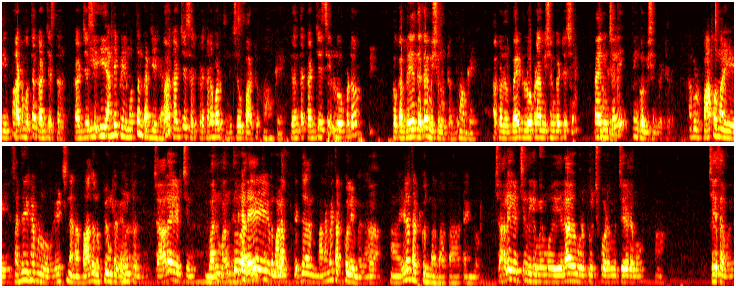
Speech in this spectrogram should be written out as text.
ఈ పార్ట్ మొత్తం కట్ చేస్తారు. కట్ చేసి అంటే ఇప్పుడు మొత్తం కట్ చేశారా? కట్ చేస్తారు ఇక్కడ కనబడుతుంది చెవు ఓకే. ఇదంతా కట్ చేసి లోపల ఒక బ్రెయిన్ దగ్గర మిషన్ ఉంటుంది. ఓకే. అక్కడ బయట లోపల మిషన్ పెట్టేసి పైనుంచి వెళ్ళి ఇంకో మిషన్ పెట్టారు. అప్పుడు పాప మరి సర్జరీ చేసినప్పుడు ఏడ్చింది? అన్న బాధ నొప్పి ఉంటుంది ఉంటుంది. చాలా ఏడ్చింది. వన్ మంత్ మనం పెద్ద మనమే తట్టుకోలేము కదా. ఎలా తట్టుకుంది మరి పాప ఆ టైంలో? చాలా ఏడ్చింది ఇక మేము ఎలా ఉడిపించుకోవడం చేయడము. చేసాము ఇక.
